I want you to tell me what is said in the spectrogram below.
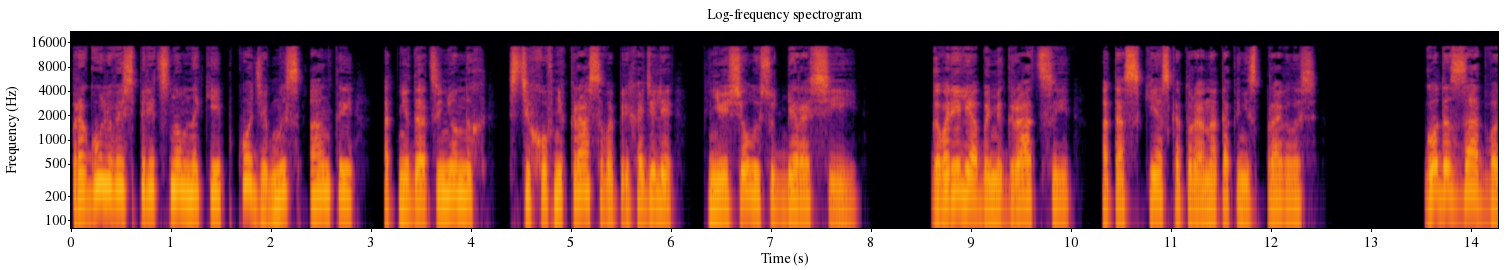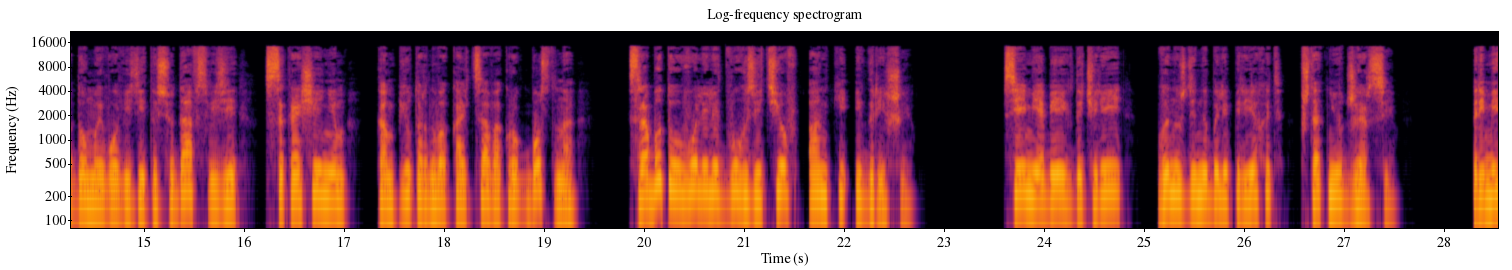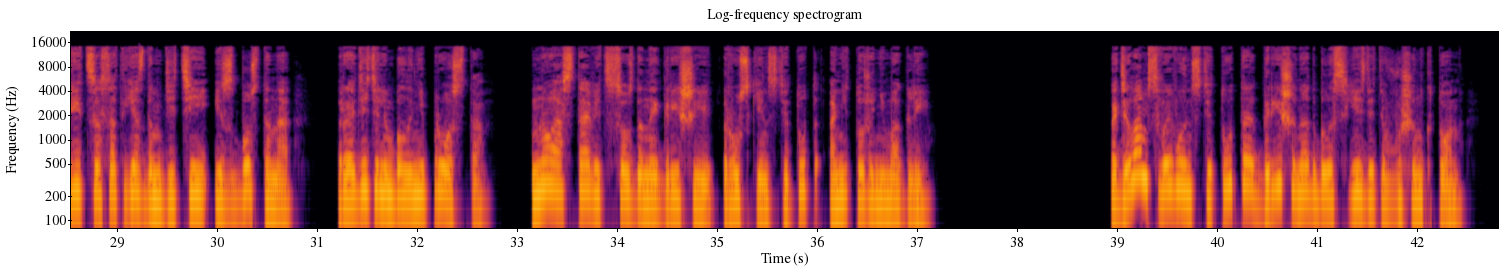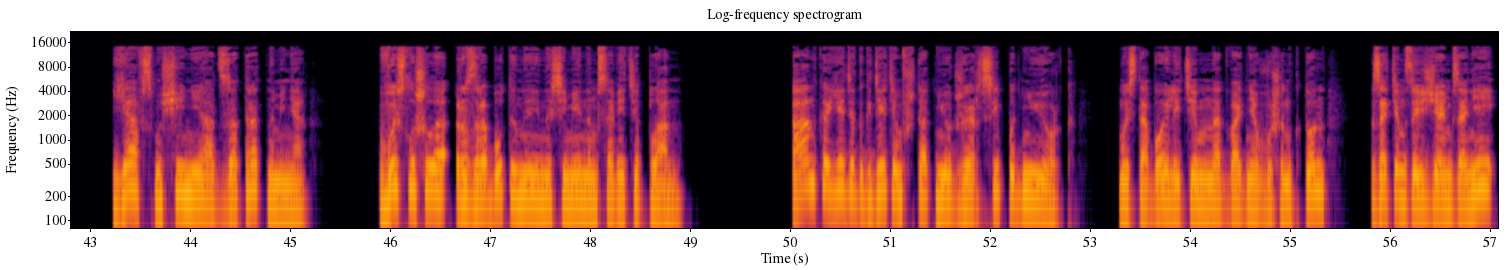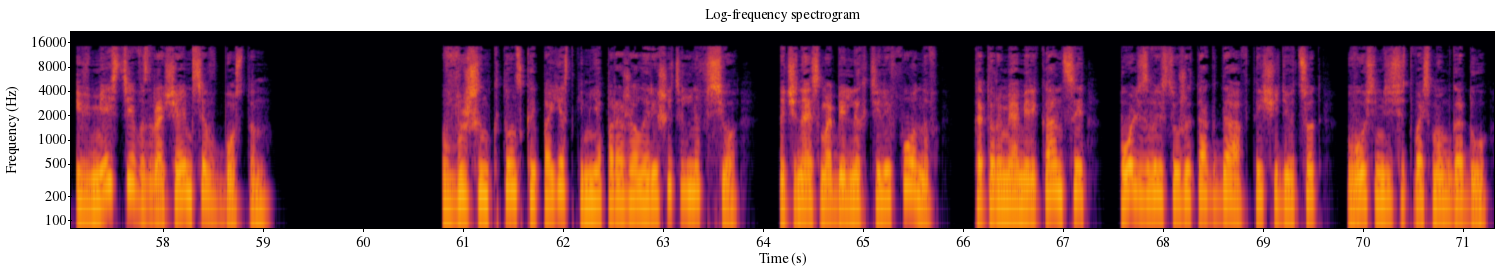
Прогуливаясь перед сном на Кейп-Коде, мы с Анкой от недооцененных стихов Некрасова переходили к невеселой судьбе России. Говорили об эмиграции, о тоске, с которой она так и не справилась. Года за два до моего визита сюда в связи с сокращением компьютерного кольца вокруг Бостона с работы уволили двух зятьев Анки и Гриши. Семьи обеих дочерей вынуждены были переехать в штат Нью-Джерси. Примириться с отъездом детей из Бостона родителям было непросто, но оставить созданный Гришей русский институт они тоже не могли. По делам своего института Грише надо было съездить в Вашингтон. Я, в смущении от затрат на меня, выслушала разработанный на семейном совете план. Анка едет к детям в штат Нью-Джерси под Нью-Йорк. Мы с тобой летим на два дня в Вашингтон, затем заезжаем за ней и вместе возвращаемся в Бостон. В вашингтонской поездке меня поражало решительно все, начиная с мобильных телефонов, которыми американцы пользовались уже тогда, в 1988 году.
